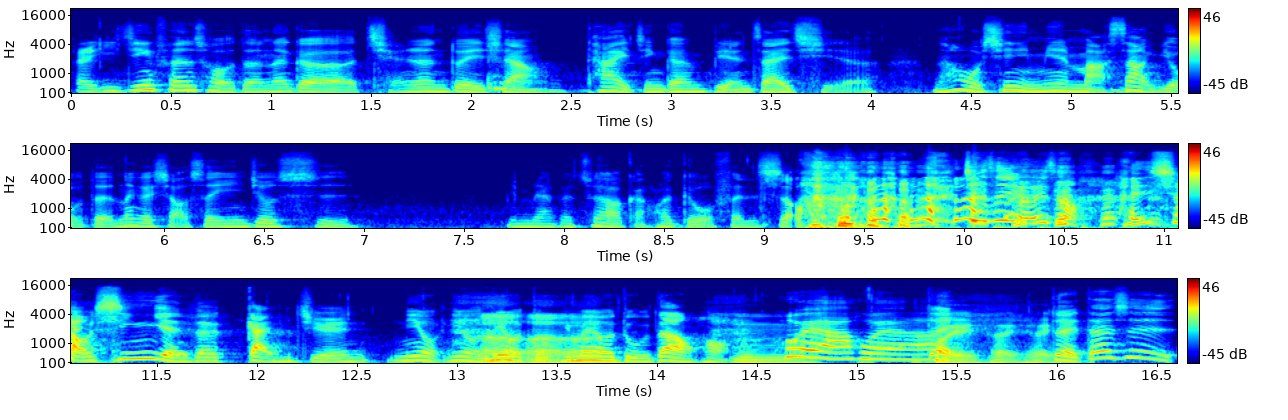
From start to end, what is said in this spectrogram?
呃已经分手的那个前任对象，嗯、他已经跟别人在一起了，然后我心里面马上有的那个小声音就是。你们两个最好赶快给我分手，就是有一种很小心眼的感觉。你有，你有，你有读，你们有读到哈？会啊，会啊，会会会。对，但是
